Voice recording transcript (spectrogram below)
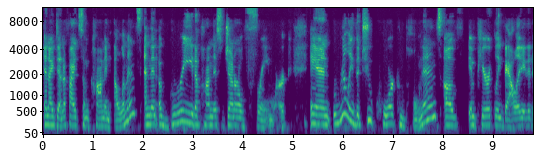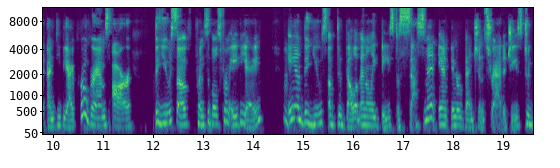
and identified some common elements and then agreed upon this general framework. And really, the two core components of empirically validated NDBI programs are the use of principles from ABA hmm. and the use of developmentally based assessment and intervention strategies to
